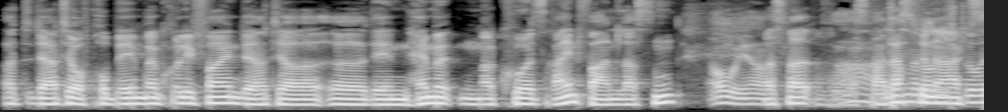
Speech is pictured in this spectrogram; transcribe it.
hat, der hat ja auch Probleme beim Qualifying. Der hat ja äh, den Hamilton mal kurz reinfahren lassen. Oh ja. Was war, Ah, was da war das für eine Aktion?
